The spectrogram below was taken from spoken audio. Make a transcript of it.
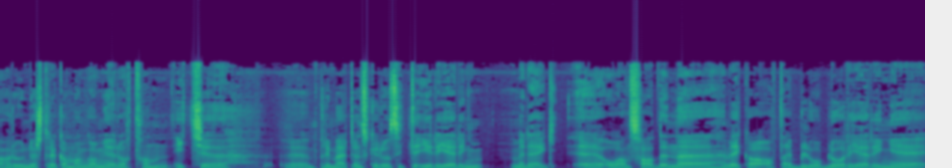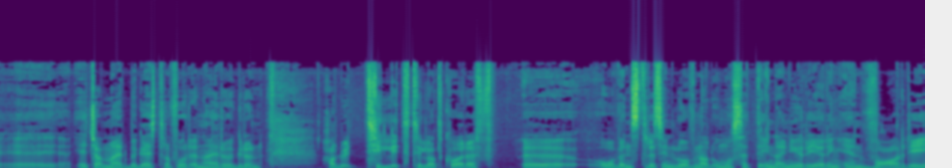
har understreka mange ganger at han ikke eh, primært ønsker å sitte i regjering med deg. Eh, og han sa denne veka at ei blå-blå regjering er ikke han mer begeistra for enn ei rød-grønn. Har du tillit til at KrF og Venstre sin lovnad om å sette inn en ny regjering er en varig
